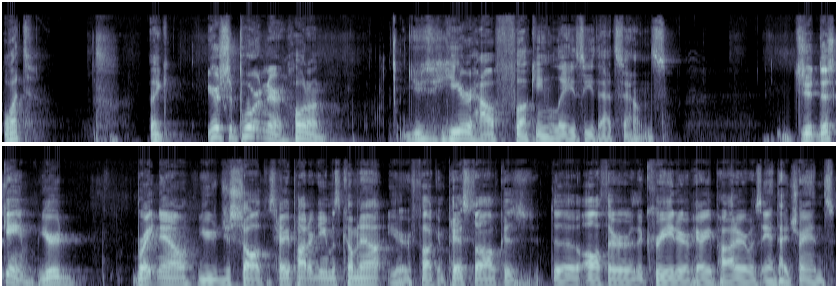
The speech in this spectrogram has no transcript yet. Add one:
What? Like, you're supporting her. Hold on. You hear how fucking lazy that sounds j- this game, you're right now. You just saw this Harry Potter game is coming out. You're fucking pissed off because the author the creator of Harry Potter was anti-trans.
